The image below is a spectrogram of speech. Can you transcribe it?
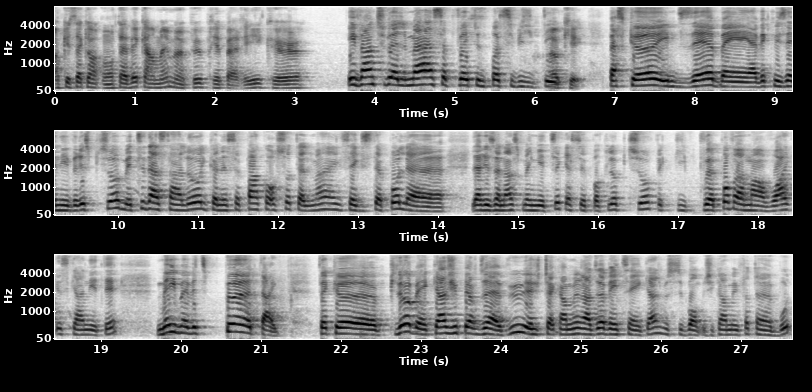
OK, d'accord. On t'avait quand même un peu préparé que. Éventuellement, ça pouvait être une possibilité. OK. Parce que il me disait, ben, avec mes anévrismes, tout ça, mais tu sais, dans ce temps-là, il connaissait pas encore ça tellement. Ça n'existait pas la la résonance magnétique à cette époque-là, puis tout ça, fait qu'il pouvait pas vraiment voir qu'est-ce qu'il en était. Mais il m'avait dit peut-être. Fait que, puis là, ben, quand j'ai perdu la vue, j'étais quand même rendu à 25 ans, je me suis dit, bon, j'ai quand même fait un bout.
